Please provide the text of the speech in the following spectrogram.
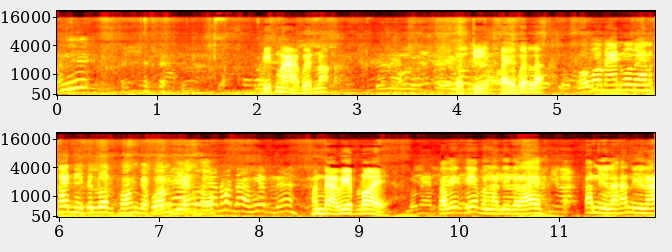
อันนี้ปิดหมาเบิดเนาะปกติไปเบิดละโอ้บ่แมนบ่แมนคันนี้เป็นรถของเจ้าของเถียงเขาฮอนด้าเวฟร้อยกะเวฟเวฟมันละนี่ก็ได้คันนี้ละคันนี้ละ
